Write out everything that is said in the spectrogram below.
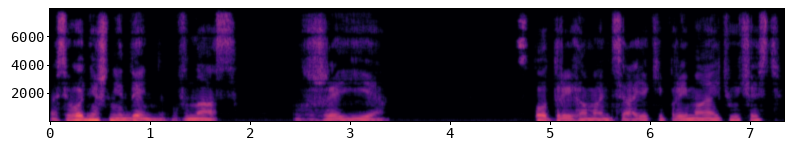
На сьогоднішній день в нас вже є 103 гаманця, які приймають участь.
